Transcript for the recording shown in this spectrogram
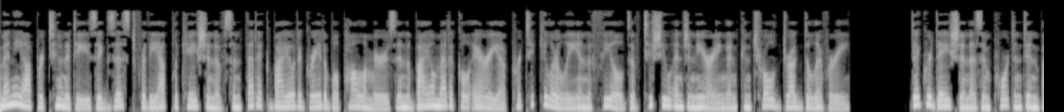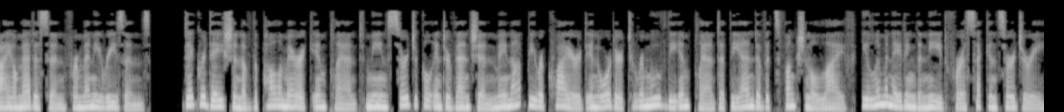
Many opportunities exist for the application of synthetic biodegradable polymers in the biomedical area particularly in the fields of tissue engineering and controlled drug delivery. Degradation is important in biomedicine for many reasons. Degradation of the polymeric implant means surgical intervention may not be required in order to remove the implant at the end of its functional life, eliminating the need for a second surgery.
